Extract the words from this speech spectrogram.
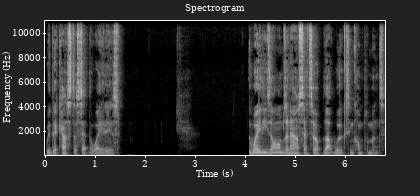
with the caster set the way it is the way these arms are now set up, that works in complement.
